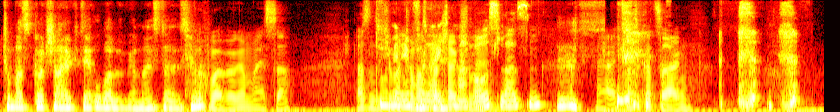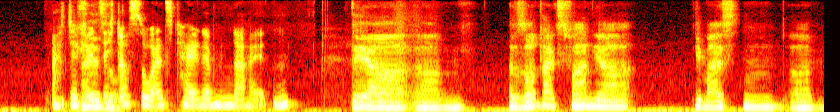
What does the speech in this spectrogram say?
Thomas Gottschalk der Oberbürgermeister ist. Der Ne? Oberbürgermeister. Lass uns nicht Können wir über den Thomas Gottschalk mal schmelzen. rauslassen? Ja, ich wollte gerade sagen. Ach, der fühlt sich Also. doch so als Teil der Minderheiten. Der, ähm, also sonntags fahren ja die meisten ähm,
